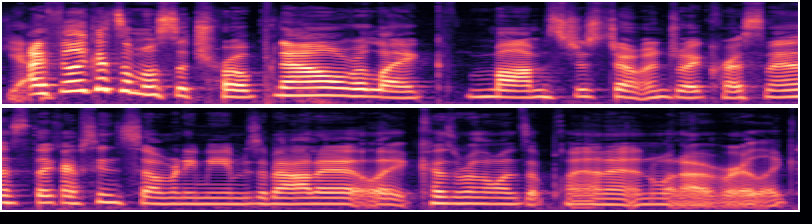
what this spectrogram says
yeah, I feel like it's almost a trope now where like moms just don't enjoy Christmas. Like I've seen so many memes about it, like because we're the ones that plan it and whatever. Like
